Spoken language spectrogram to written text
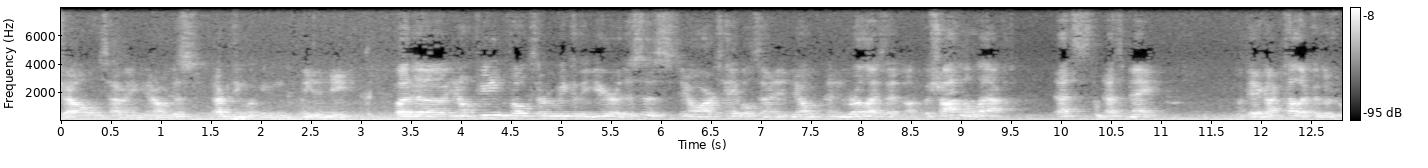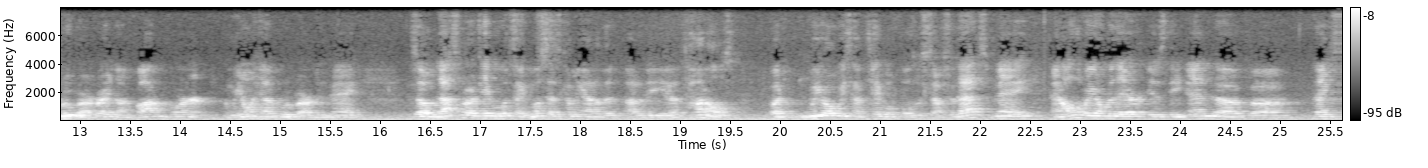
shelves, having, you know, just everything looking clean and neat. But, uh, you know, feeding folks every week of the year, this is, you know, our tables. And, you know, and realize that uh, the shot on the left, that's, that's May. Okay, I got it because there's rhubarb right on the bottom corner, we only have rhubarb in May. So that's what our table looks like. Most of that's coming out of the out of the uh, tunnels, but we always have tablesfuls of stuff. So that's May, and all the way over there is the end of uh, thanks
